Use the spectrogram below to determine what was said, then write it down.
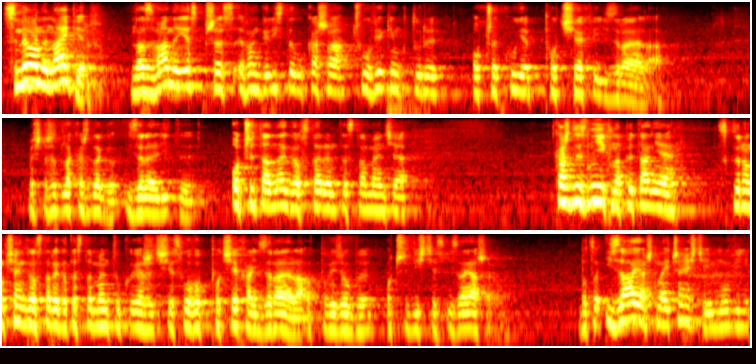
Symeon najpierw nazwany jest przez ewangelistę Łukasza człowiekiem, który oczekuje pociechy Izraela. Myślę, że dla każdego Izraelity oczytanego w Starym Testamencie, każdy z nich na pytanie, z którą księgą Starego Testamentu kojarzy się słowo pociecha Izraela, odpowiedziałby oczywiście z Izajaszem. Bo to Izajasz najczęściej mówi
